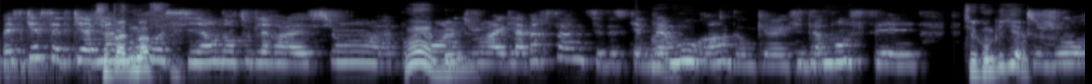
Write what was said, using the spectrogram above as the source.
parce qu'il y a cette qui a de l'amour aussi hein, dans toutes les relations. Euh, pourquoi on bah est toujours avec la personne C'est parce qu'il y a de l'amour. Hein, donc euh, évidemment, c'est. C'est compliqué. Toujours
